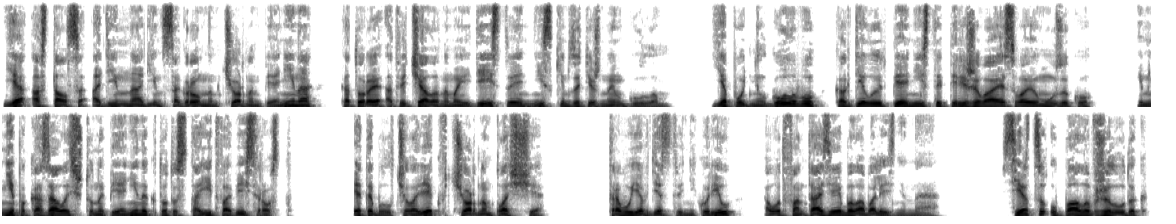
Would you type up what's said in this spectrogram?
Я остался один на один с огромным черным пианино, которое отвечало на мои действия низким затяжным гулом. Я поднял голову, как делают пианисты, переживая свою музыку, и мне показалось, что на пианино кто-то стоит во весь рост. Это был человек в черном плаще. Траву я в детстве не курил, а вот фантазия была болезненная. Сердце упало в желудок.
